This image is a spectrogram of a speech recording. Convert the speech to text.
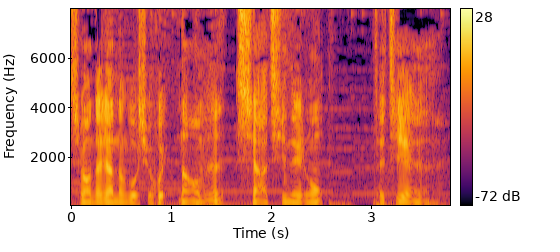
希望大家能够学会，那我们下期内容再见。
